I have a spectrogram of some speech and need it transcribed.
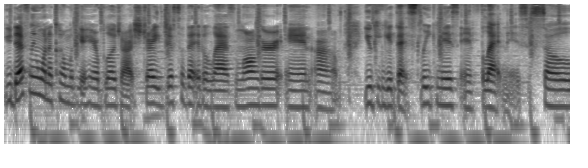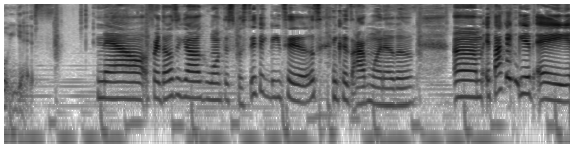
you definitely want to come with your hair blow dried straight just so that it'll last longer and um, you can get that sleekness and flatness. So yes. Now, for those of y'all who want the specific details, because I'm one of them, um, if I can give a,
